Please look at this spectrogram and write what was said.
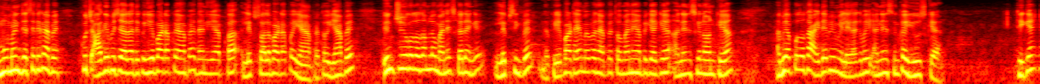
मूवमेंट जैसे दिख यहाँ पे। कुछ आगे भी चल रहा है। देखो, ये पार्ट आपका यहाँ पे देन ये आपका लिप्स वाला पार्ट आपका यहाँ पे। तो यहाँ पे इन चीज़ों को तो हम लोग मैनेज करेंगे लिपसिंग पे। देखो, ये पार्ट है मेरे पास यहाँ पे। तो मैंने यहाँ पे क्या किया? अनियन स्किन ऑन किया। अभी आपको थोड़ा आइडिया भी मिलेगा कि भाई अनियन स्किन का यूज़ क्या है। ठीक है?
